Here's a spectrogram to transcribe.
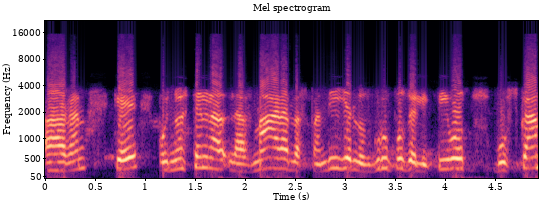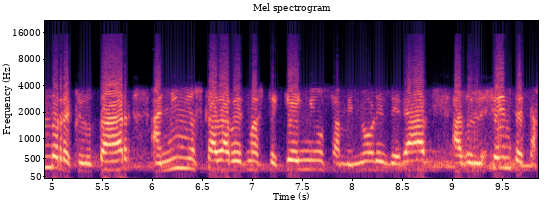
hagan que pues no estén las maras, las pandillas, los grupos delictivos buscando reclutar a niños cada vez más pequeños, a menores de edad, adolescentes, a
